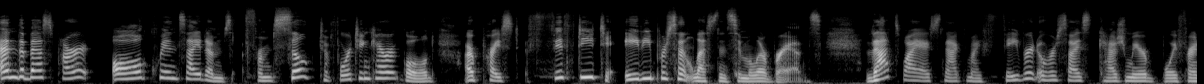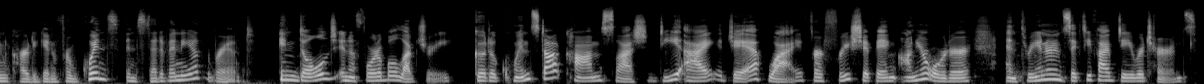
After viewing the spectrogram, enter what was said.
And the best part all Quince items from silk to 14 karat gold are priced 50 to 80% less than similar brands. That's why I snagged my favorite oversized cashmere boyfriend cardigan from Quince instead of any other brand. Indulge in affordable luxury. Go to quince.com slash DIJFY for free shipping on your order and 365 day returns.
